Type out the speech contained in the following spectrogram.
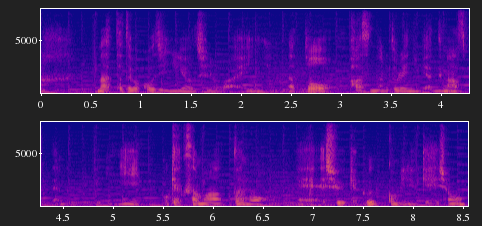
まあ、例えば個人事業主の場合だとパーソナルトレーニングやってますみたいな時にお客様との、えー集客コミュニケーション、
